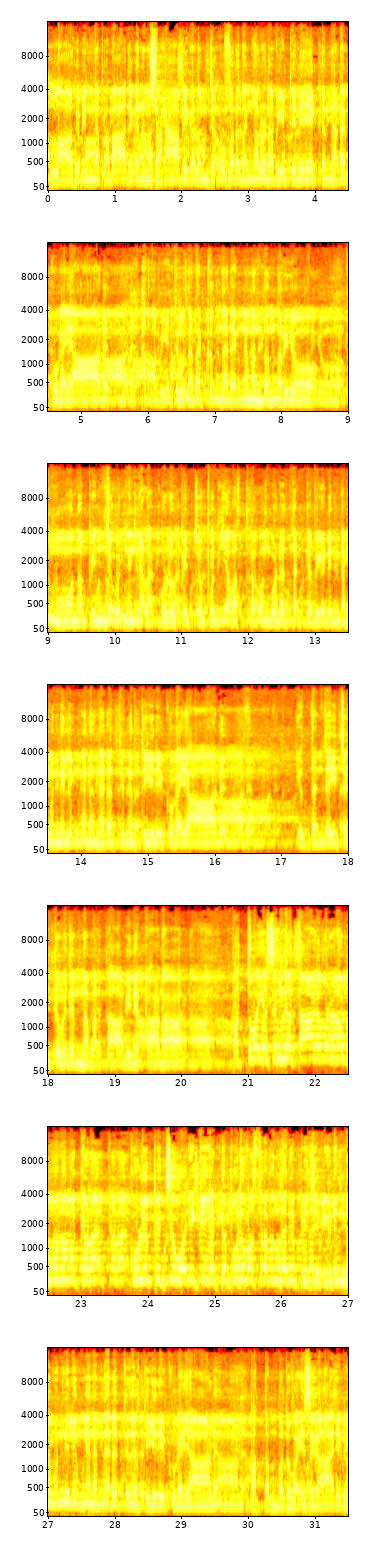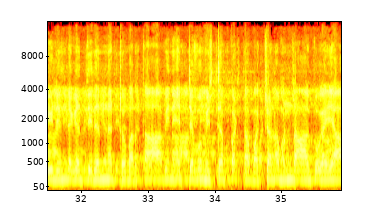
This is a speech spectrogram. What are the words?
അള്ളാഹുവിന്റെ പ്രവാചകനും സ്വഹാബികളും ജൗഫർ തങ്ങളുടെ വീട്ടിലേക്ക് നടക്കുകയാണ്. ആ വീട്ടിൽ നടക്കുന്ന രംഗം എന്തെന്നറിയോ മൂന്ന് പിഞ്ചു കുഞ്ഞുങ്ങളെ കുളിപ്പിച്ചു പുതിയ വസ്ത്രവും കൊടുത്തിട്ട് വീടിന്റെ മുന്നിൽ ഇങ്ങനെ നിരത്തി നിർത്തിയിരിക്കുകയാണ് യുദ്ധം ജയിച്ചിട്ട് വരുന്ന ഭർത്താവിനെ കാണാൻ പത്തു വയസ്സിന്റെ താഴെയുള്ള മൂന്ന് മക്കളെ കുളിപ്പിച്ച് ഒരുക്കി എട്ട് പുതുവസ്ത്രം ധരിപ്പിച്ച് വീടിന്റെ മുന്നിൽ ഇങ്ങനെ നിരത്തി നിർത്തിയിരിക്കുകയാണ്. പത്തൊമ്പത് വയസ്സുകാര് വീടിന്റെ അകത്തിരുന്നിട്ട് ഭർത്താവിന് ഏറ്റവും ഇഷ്ടപ്പെട്ട ഭക്ഷണം ഉണ്ടാക്കുകയാ.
